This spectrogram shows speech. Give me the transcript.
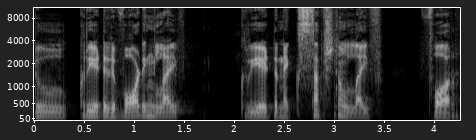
to create a rewarding life, create an exceptional life for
